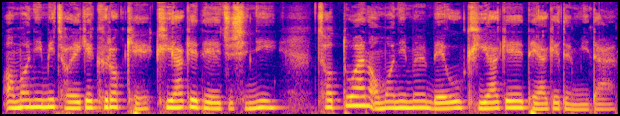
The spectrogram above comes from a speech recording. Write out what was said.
어머님이 저에게 그렇게 귀하게 대해주시니 저 또한 어머님을 매우 귀하게 대하게 됩니다.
